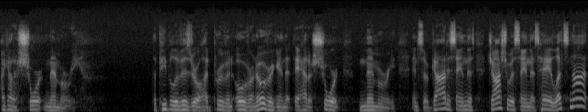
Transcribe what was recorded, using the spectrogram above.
I got a short memory. The people of Israel had proven over and over again that they had a short memory. And so God is saying this, Joshua is saying this hey, let's not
